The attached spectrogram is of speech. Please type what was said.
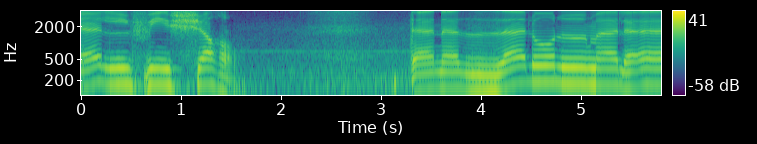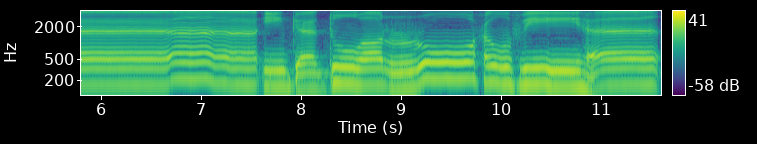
ألف الشهر تنزل الملائكة والروح فيها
